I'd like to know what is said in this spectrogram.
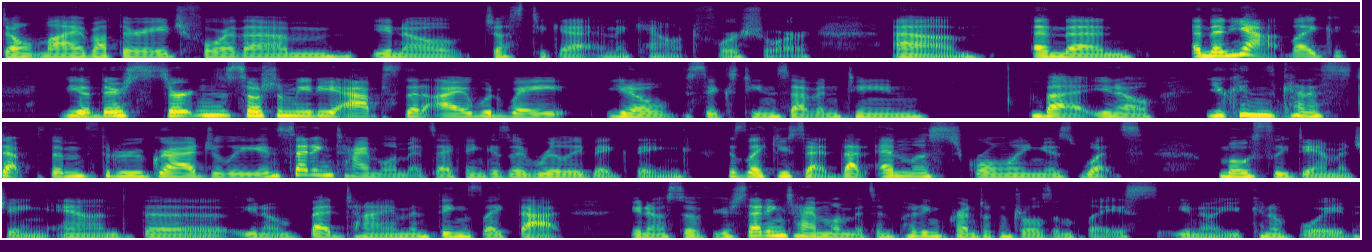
Don't lie about their age for them, you know, just to get an account for sure. Um, and then and then yeah like you know there's certain social media apps that i would wait you know 16 17 but you know you can kind of step them through gradually and setting time limits i think is a really big thing because like you said that endless scrolling is what's mostly damaging and the you know bedtime and things like that you know so if you're setting time limits and putting parental controls in place you know you can avoid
